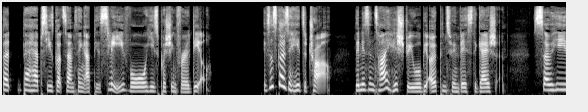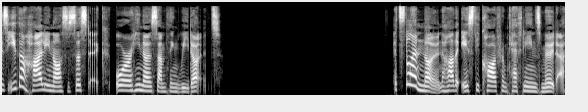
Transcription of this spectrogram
but perhaps he's got something up his sleeve or he's pushing for a deal. If this goes ahead to trial, then his entire history will be open to investigation so he's either highly narcissistic or he knows something we don't. It's still unknown how the SD card from Kathleen's murder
